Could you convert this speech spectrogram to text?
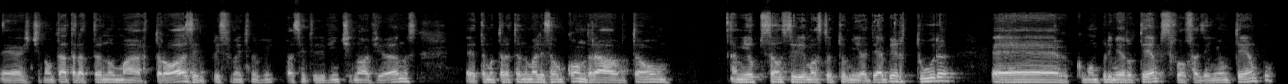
É, a gente não está tratando uma artrose, principalmente no paciente de 29 anos, é, estamos tratando uma lesão condral. Então, a minha opção seria uma osteotomia de abertura, é, como um primeiro tempo, se for fazer em um tempo,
